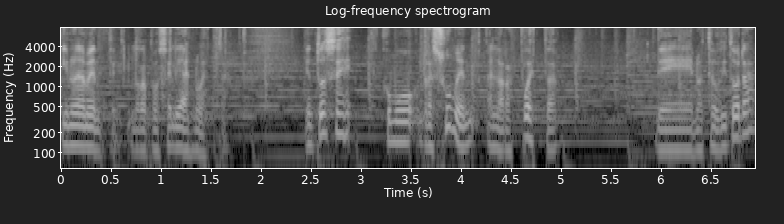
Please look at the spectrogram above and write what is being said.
Y nuevamente, la responsabilidad es nuestra. Entonces, como resumen a la respuesta de nuestra auditora,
